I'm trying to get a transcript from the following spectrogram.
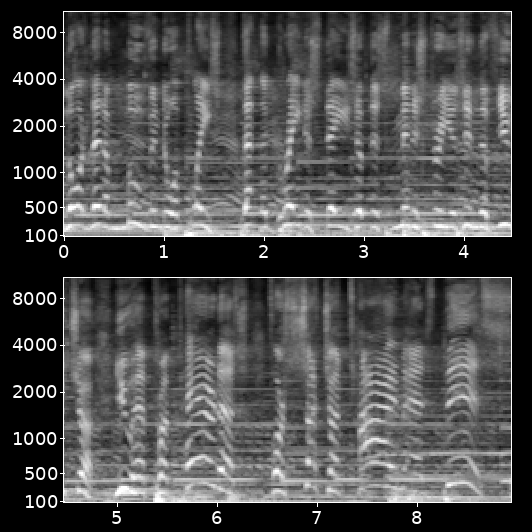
Lord, let them move into a place that the greatest days of this ministry is in the future. You have prepared us for such a time as this.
